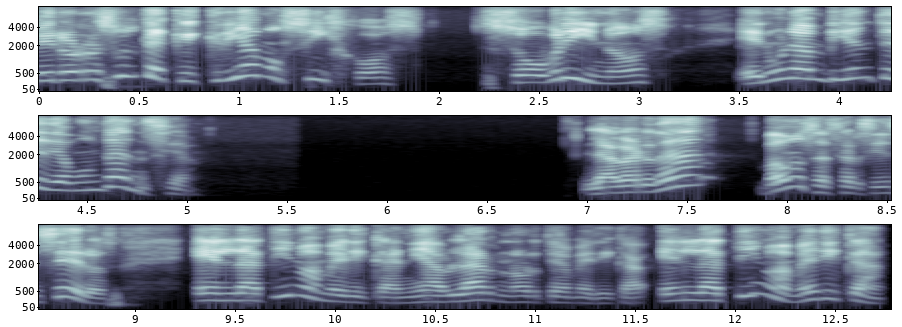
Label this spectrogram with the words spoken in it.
pero resulta que criamos hijos, sobrinos, en un ambiente de abundancia. La verdad, vamos a ser sinceros, en Latinoamérica, ni hablar Norteamérica, en Latinoamérica,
